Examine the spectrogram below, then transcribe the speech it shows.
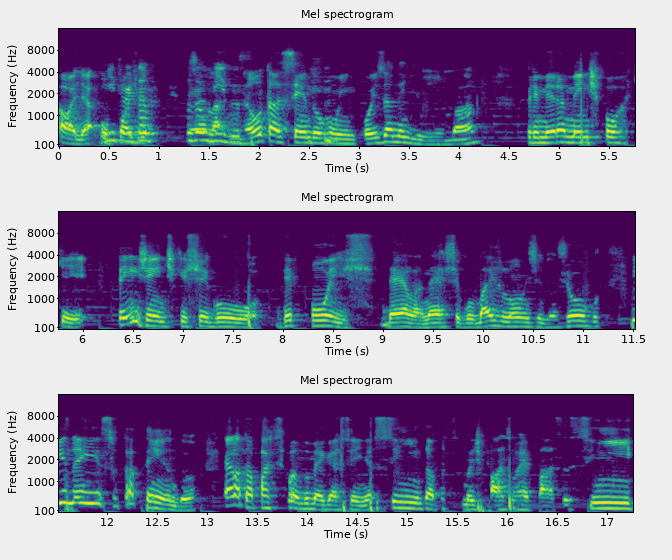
Olha, o Victor, pós não tá sendo ruim coisa nenhuma. Primeiramente porque tem gente que chegou depois dela, né? Chegou mais longe no jogo e nem isso tá tendo. Ela tá participando do Mega Sena sim, tá participando de Passo Repassa sim,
